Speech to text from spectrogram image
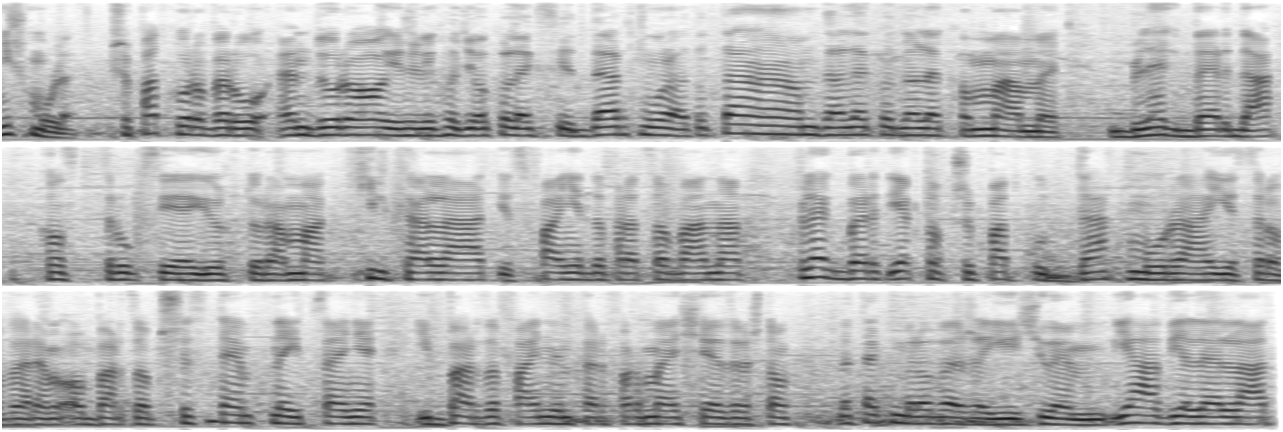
niż mulet. W przypadku roweru enduro, jeżeli chodzi o kolekcję Dartmoora, to tam daleko, daleko mamy Blackbirda, konstrukcję już, która ma kilka lat, jest fajnie dopracowana. Blackbird, jak to w przypadku Dartmoora, jest rowerem o bardzo przystępnej cenie i bardzo fajnym performanceie. Zresztą na takim rowerze jeździłem ja wiele lat,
